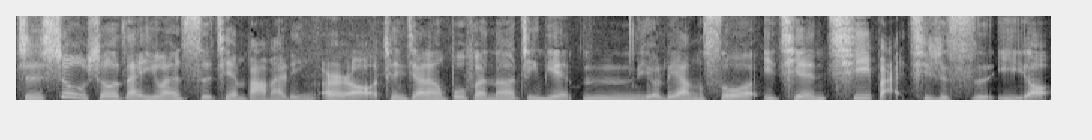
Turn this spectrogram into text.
指数收在一万四千八百零二哦。成交量部分呢，今天嗯有量缩一千七百七十四亿哦。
